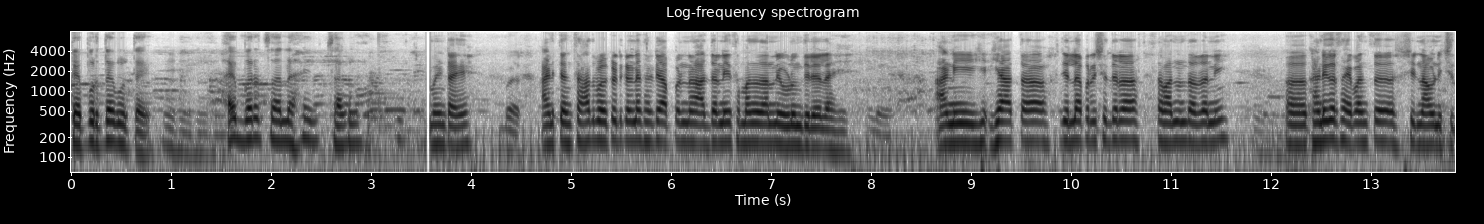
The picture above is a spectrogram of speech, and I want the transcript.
काय पुरताय म्हणताय हम्म, हम्म, हम्म. आहे बरं चाललं आहे चांगलं आहे. गव्हर्नमेंट आहे. बर आणि त्यांचा हात बळकट करण्यासाठी आपण आदरणीय समाधान निवडून दिलेलं आहे. आणि ह्या आता जिल्हा परिषदेला समाधानदादांनी अ, खांडेकर साहेबांचं नाव निश्चित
